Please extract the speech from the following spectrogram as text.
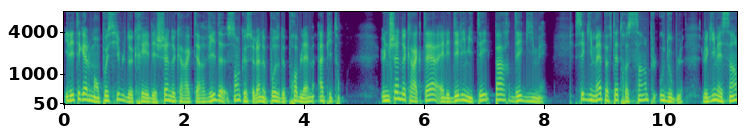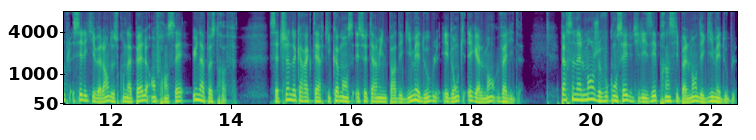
Il est également possible de créer des chaînes de caractères vides sans que cela ne pose de problème à Python. Une chaîne de caractères, elle est délimitée par des guillemets. Ces guillemets peuvent être simples ou doubles. Le guillemet simple, c'est l'équivalent de ce qu'on appelle en français une apostrophe. Cette chaîne de caractères qui commence et se termine par des guillemets doubles est donc également valide. Personnellement, je vous conseille d'utiliser principalement des guillemets doubles.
